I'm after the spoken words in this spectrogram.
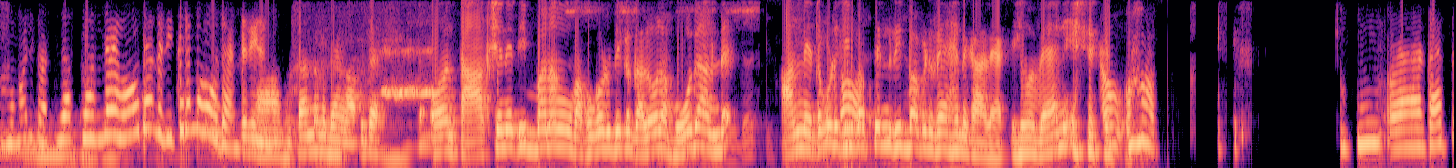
කොහොමද සතියක් යන්නේ හොදන්න විතරම හොදන්න දෙනවා හිතන්නකෝ දැන් අපිට ඕන් තාක්ෂණේ තිබ්බනම් වකුගඩු දෙක ගලවලා හොදන්න අන්න එතකොට ජීවත් වෙන්න තිබ්බ අපිට සෑහෙන කාලයක්. එහෙම බෑනේ. ඔව් ඔයාටත්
